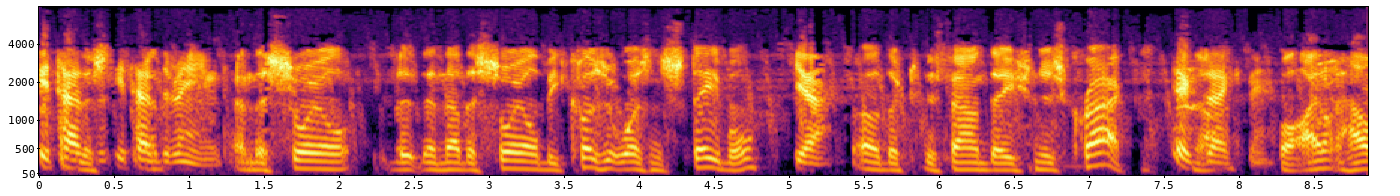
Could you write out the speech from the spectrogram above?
It has The- it has rained. And the soil, the, now the soil, because it wasn't stable, Yeah, uh, the, the foundation is cracked. exactly. Well, I don't know how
